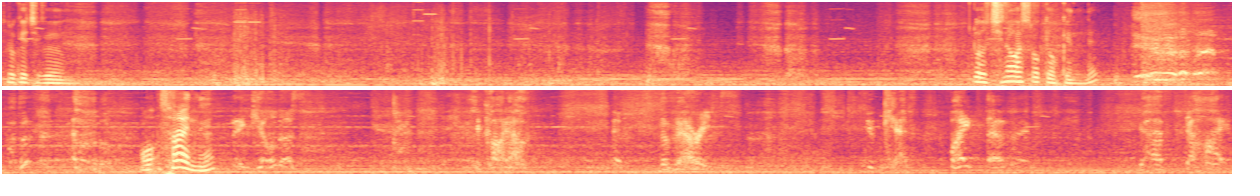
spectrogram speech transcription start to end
저렇게 지금 이거 지나갈 수밖에 없겠는데? 어 살아있네. They killed us. You got out. The, the variants. You can't fight them. You have to hide.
